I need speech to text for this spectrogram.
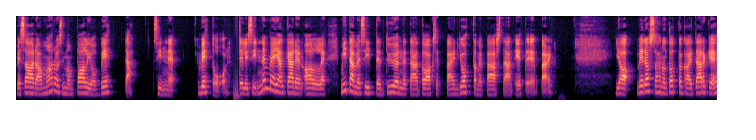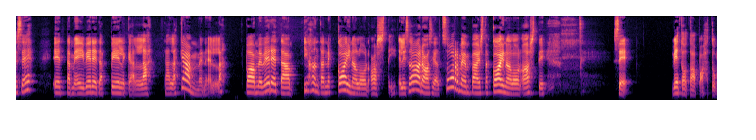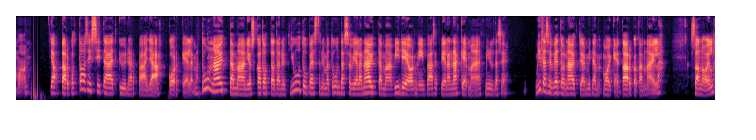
me saadaan mahdollisimman paljon vettä sinne vetoon, eli sinne meidän käden alle, mitä me sitten työnnetään taaksepäin, jotta me päästään eteenpäin. Ja vedossahan on totta kai tärkeä se, että me ei vedetä pelkällä tällä kämmenellä, vaan me vedetään ihan tänne kainaloon asti. Eli saadaan sieltä sormenpäistä kainaloon asti se veto tapahtumaan. Ja tarkoittaa siis sitä, että kyynärpää jää korkealle. Mä tuun näyttämään, jos katsot tätä nyt YouTubesta, niin mä tuun tässä vielä näyttämään videon, niin pääset vielä näkemään, että miltä se, miltä se veto näyttää ja mitä mä oikein tarkoitan näillä sanoilla.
